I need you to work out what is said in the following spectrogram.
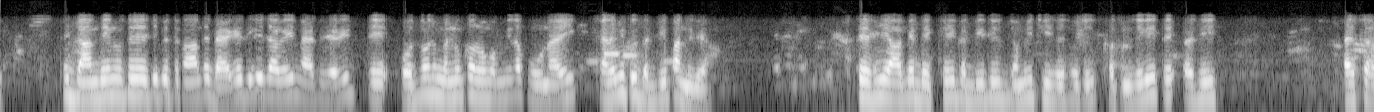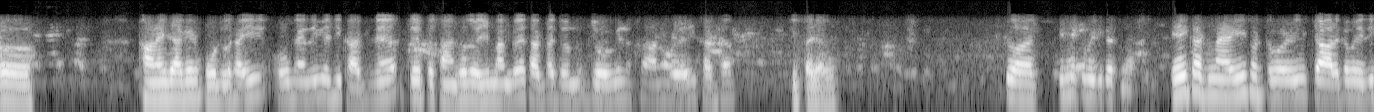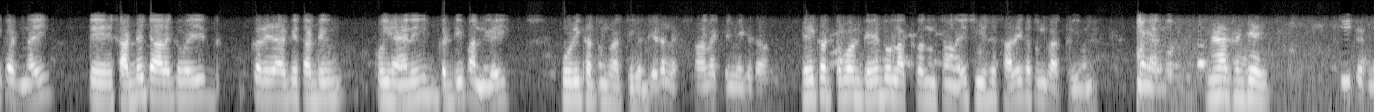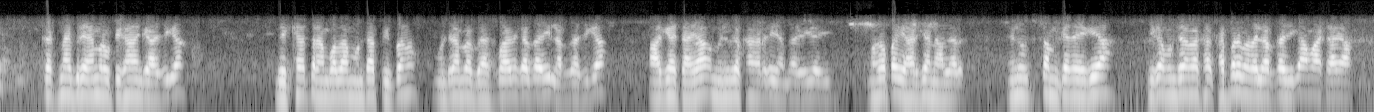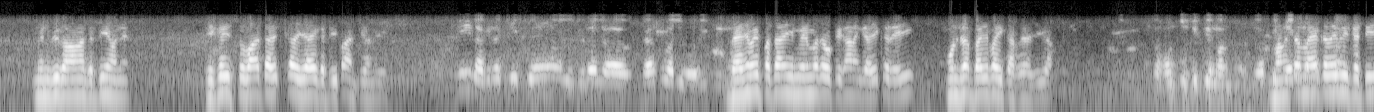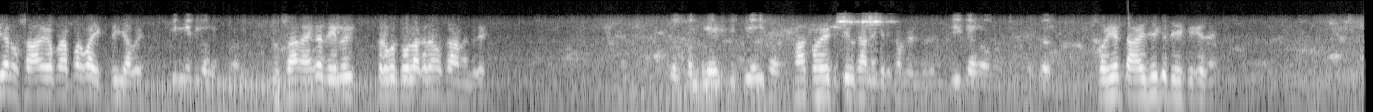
ਤੇ ਜਾਂਦੇ ਨੂੰ ਤੇ ਅਸੀਂ ਦੁਕਾਨ ਤੇ ਬਹਿ ਗਏ ਸੀਗੇ ਜਾ ਕੇ ਜੀ ਮੈਂ ਤੇ ਜਿਹੜੀ ਤੇ ਉਦੋਂ ਮੈਨੂੰ ਘਰੋਂ ਮੰਮੀ ਦਾ ਫੋਨ ਆਇਆ ਜੀ ਕਹਿੰਦੇ ਵੀ ਕੋਈ ਗੱਡੀ ਭੰਨ ਗਿਆ। ਤੇ ਅਸੀਂ ਆ ਕੇ ਦੇਖੇ ਗੱਡੀ ਦੀ ਜਮੀ ਚੀਜ਼ ਸੀ ਖਤਮ ਸੀਗੀ ਤੇ ਅਸੀਂ ਐਸ ਥਾਣੇ ਜਾ ਕੇ ਰਿਪੋਰਟ ਲਿਖਾਈ। ਉਹ ਕਹਿੰਦੇ ਵੀ ਅਸੀਂ ਕਰਦੇ ਹਾਂ ਤੇ ਪਛਾਣ ਤੋਂ ਅਸੀਂ ਮੰਗ ਰਹੇ ਹਾਂ, ਸਾਡਾ ਜੋ ਜੋ ਵੀ ਨੁਕਸਾਨ ਹੋਇਆ ਜੀ ਸਾਡਾ ਕੀਤਾ ਜਾਵੇ। ਕਿੰਨੇ ਕੁ ਵਜੇ ਦੀ ਘਟਨਾ ਇਹ ਘਟਨਾ ਹੈਗੀ ਘੱਟੋ ਘੱਟ ਜੀ ਚਾਰ ਕੁ ਵਜੇ ਦੀ ਘਟਨਾ ਜੀ ਤੇ ਸਾਢੇ ਚਾਰ ਕੁ ਵਜੇ ਘਰੇ ਆ ਕੇ ਸਾਡੇ ਕੋਈ ਹੈ ਨਹੀਂ ਗੱਡੀ ਭੰਨ ਗਈ ਪੂਰੀ ਖਤਮ ਕਰਤੀ ਗੱਡੀ। ਇਹਦਾ ਨੁਕਸਾਨ ਹੈ ਕਿੰਨੇ ਕੁ ਦਾ ਇਹ ਘੱਟੋ ਘੱਟ ਡੇਢ ਦੋ ਲੱਖ ਦਾ ਨੁਕਸਾਨ ਹੈ ਇਹ ਚੀਜ਼ ਸਾਰੇ ਖਤਮ ਕਰਤੀ ਉਹਨੇ। ਮੇਰਾ ਸੰਜੇ ਜੀ। ਕੀ ਘਟਨਾ? ਘਟਨਾ ਵੀਰੇ ਮੈਂ ਰੋਟੀ ਖਾਣ ਗਿਆ ਸੀਗਾ। ਦੇਖਿਆ ਧਰਮਪਾਲ ਦਾ ਮੁੰਡਾ ਪੀਪਨ ਮੁੰਡੇ ਨਾਲ ਮੈਂ ਬਹਿਸਬਾਜ਼ੀ ਕਰਦਾ ਸੀ ਲੜਦਾ ਸੀਗਾ। ਆ ਕੇ ਹਟਾਇਆ ਮੈਨੂੰ ਵੀ ਅੱਖਾਂ ਕਰਕੇ ਜਾਂਦਾ ਸੀਗਾ ਜੀ। ਮੈਂ ਕਿਹਾ ਭਾਈ ਹਟ ਜਾ ਨਾਲ ਯਾਰ। ਇਹਨੂੰ ਧਮਕੀਆਂ ਦੇ ਗਿਆ। ਠੀਕ ਹੈ ਮੁੰਡੇ ਨਾਲ ਮੈਂ ਖੱਬਰ ਬੰਦਾ ਲੜਦਾ ਸੀਗਾ ਮੈਂ ਹਟਾਇਆ ਮੈਨੂੰ ਵੀ ਗਾਲਾਂ ਕੱਢੀਆਂ ਉਹਨੇ। ਠੀਕ ਹੈ ਜੀ ਸਵੇਰ ਤੱਕ ਘਰ ਜਾਏ ਗੱਡੀ ਭੰਨਤੀ ਉਹਨੇ ਕੀ ਲੱਗ ਰਿਹਾ ਕਿ ਕਿਉਂ ਜਿਹੜਾ ਬਹਿਸਬਾਜ਼ੀ ਹੋ ਰਹੀ ਸੀ? ਵੈਸੇ ਭਾਈ ਪਤਾ ਨਹੀਂ ਮੈਨੂੰ ਮੈਂ ਤਾਂ ਰੋਟੀ ਖਾਣ ਗਿਆ ਸੀ ਘਰੇ ਜੀ। ਮੁੰਡੇ ਨਾਲ ਬਹਿਸ ਭਾਈ ਕਰ ਰਿਹਾ ਸੀਗਾ। ਤਾਂ ਹੁਣ ਤੁਸੀਂ ਕੀ ਮੰਗ ਹੋ? ਮੰਗ ਤਾਂ ਮੈਂ ਕਦੇ ਵੀ ਗੱਡੀ ਦਾ ਨੁਕਸਾਨ ਹੋਇਆ ਆਪਣਾ ਭਰਵਾਈ ਕੀਤੀ ਜਾਵੇ। ਕਿੰਨੇ ਕੁ ਦਾ ਨੁਕਸਾਨ? ਨੁਕਸਾਨ ਹੈਗਾ ਦੇ ਲਓ ਜੀ ਤੇਰੇ ਕੋਲ 2 ਲੱਖ ਦਾ ਨੁਕਸਾਨ ਹੈ ਵੀਰੇ। ਕੰਪਲੇਂਟ ਕੀਤੀ ਹੈ ਜੀ ਹਾਂ ਕੋਈ ਇੱਕ ਚੀਜ਼ ਖਾਣੇ ਕਿ ਕੰਪਲੀਟ ਕੋਈ ਇਹ ਤਾਜ ਜੀ ਕੇ ਦੇਖ ਕੇ ਗਏ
